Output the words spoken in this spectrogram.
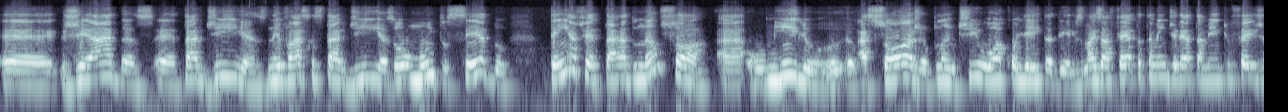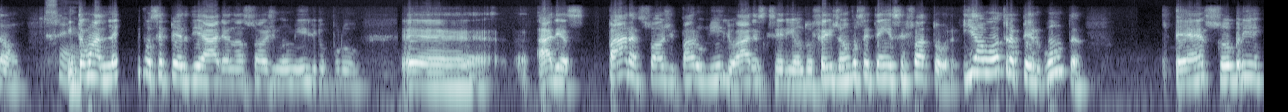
é, geadas é, tardias, nevascas tardias ou muito cedo, tem afetado não só a, o milho, a soja, o plantio ou a colheita deles, mas afeta também diretamente o feijão. Certo. Então, além de você perder área na soja e no milho por é, áreas para a soja e para o milho, áreas que seriam do feijão, você tem esse fator. E a outra pergunta é sobre.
